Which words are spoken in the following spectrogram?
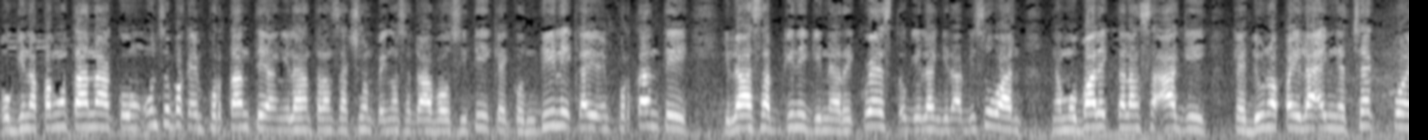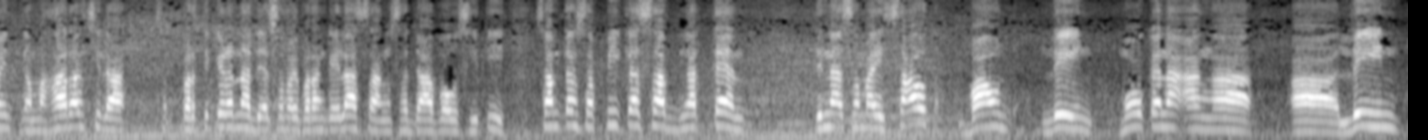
o ginapangutana kung unsa ba ka importante ang ilang transaksyon paingon sa Davao City. Kay kung dili kayo importante ilasab kini gina-request o ilang ginabisuhan nga mobalik na lang sa agi. Kay doon na pailain nga checkpoint nga maharang sila sa partikular na di sa may barangay Lasang sa Davao City. Samtang sa Pika Sub nga tent dina sa may southbound lane. Mo kana ang uh, uh, lane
